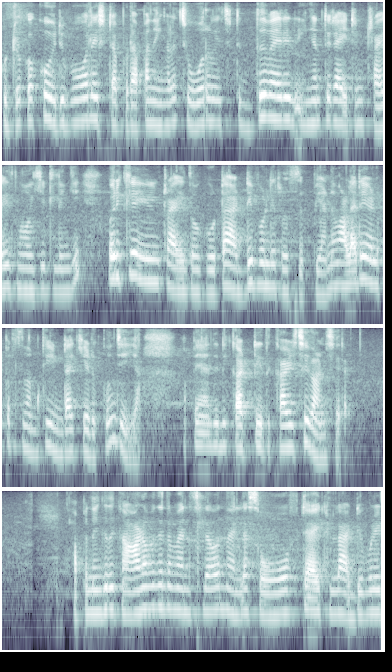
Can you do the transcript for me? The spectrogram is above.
കുട്ടികൾക്കൊക്കെ ഒരുപോലെ ഇഷ്ടപ്പെടും. അപ്പോൾ നിങ്ങൾ ചോറ് വെച്ചിട്ട് ഇതുവരെ ഇങ്ങനത്തെ ഒരു ഐറ്റം ട്രൈ നോക്കിയിട്ടില്ലെങ്കിൽ ഒരിക്കലും ട്രൈ നോക്കൂ കേട്ടോ. അടിപൊളി റെസിപ്പിയാണ് വളരെ എളുപ്പത്തിൽ നമുക്ക് ഉണ്ടാക്കിയെടുക്കുകയും ചെയ്യാം. അപ്പോൾ ഞാൻ ഇതിന് കട്ട് ചെയ്ത് കഴിച്ച് കാണിച്ചു തരാം. അപ്പോൾ നിങ്ങൾക്ക് ഇത് കാണുമ്പോൾ തന്നെ മനസ്സിലാവും നല്ല സോഫ്റ്റ് ആയിട്ടുള്ള അടിപൊളി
